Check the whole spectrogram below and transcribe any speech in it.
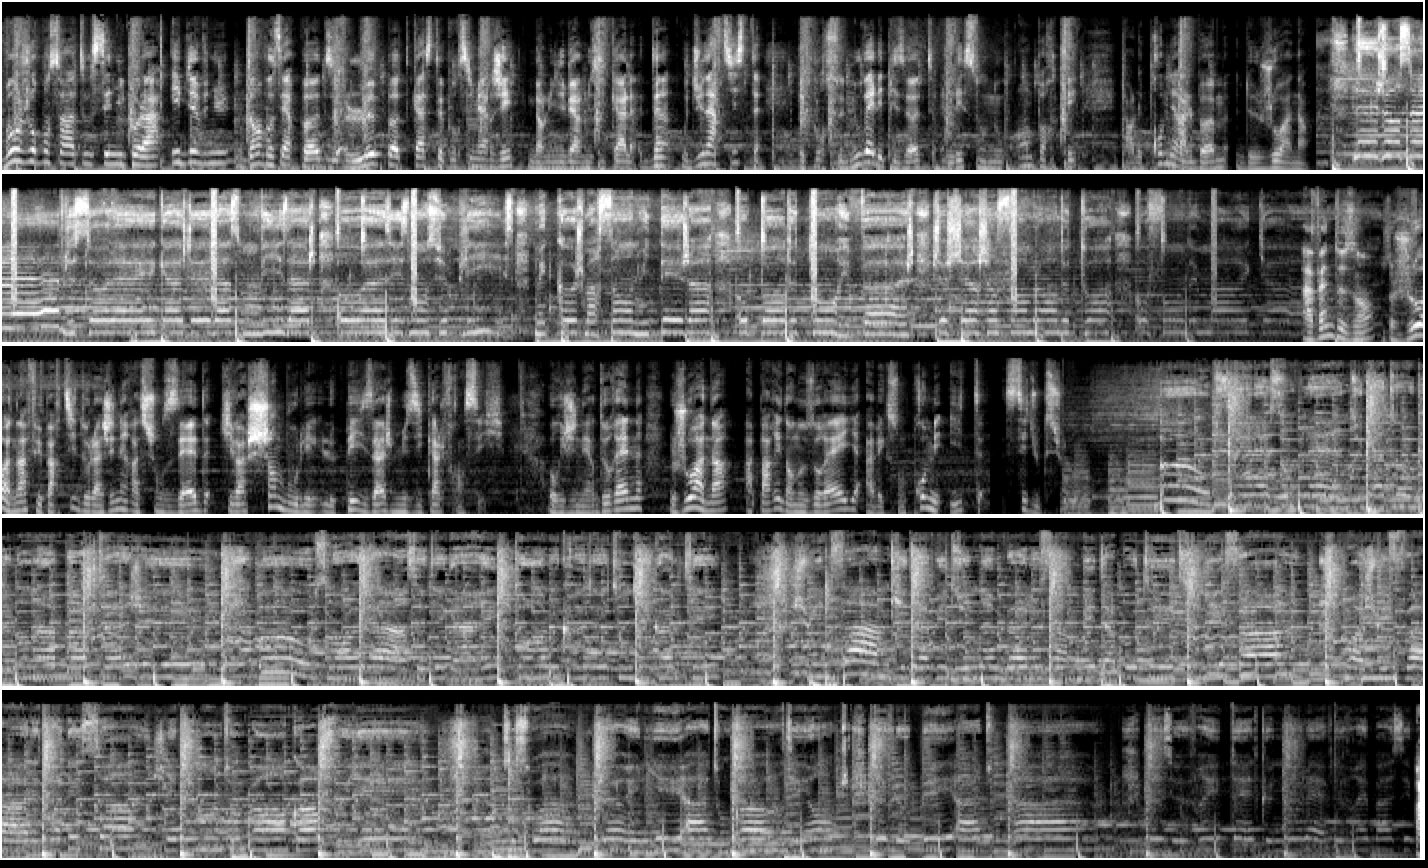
Bonjour, bonsoir à tous, c'est Nicolas et bienvenue dans vos AirPods, le podcast pour s'immerger dans l'univers musical d'un ou d'une artiste. Et pour ce nouvel épisode, laissons-nous emporter par le premier album de Johanna. Le jour se lève, le soleil cache déjà son visage. Oasis, mon supplice, mes cauchemars s'ennuient déjà. Au bord de ton rivage, je cherche un semblant de toi À 22 ans, Johanna fait partie de la génération Z qui va chambouler le paysage musical français. Originaire de Rennes, Johanna apparaît dans nos oreilles avec son premier hit, Séduction.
